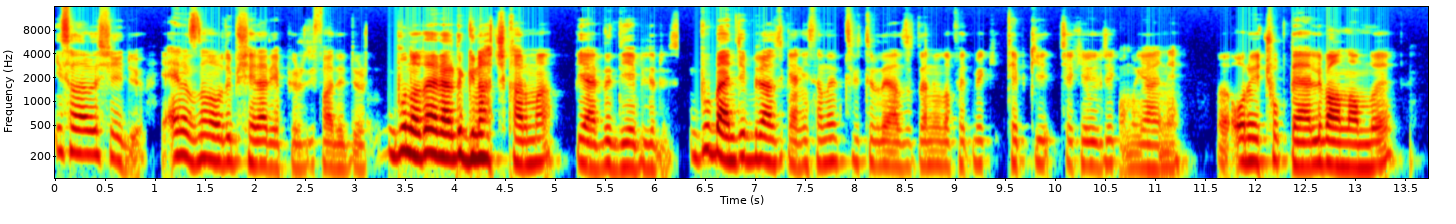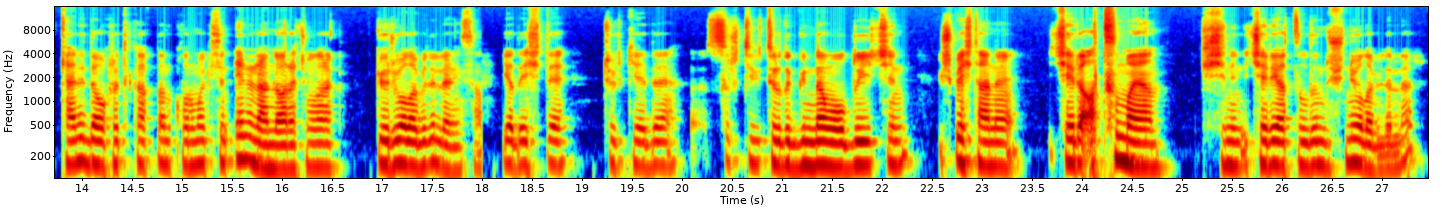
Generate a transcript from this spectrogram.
İnsanlar da şey diyor. Ya en azından orada bir şeyler yapıyoruz, ifade ediyoruz. Buna da herhalde günah çıkarma bir yerde diyebiliriz. Bu bence birazcık yani insanların Twitter'da yazdıklarını laf etmek tepki çekebilecek onu yani. Orayı çok değerli ve anlamlı, kendi demokratik haklarını korumak için en önemli araç olarak görüyor olabilirler insan. Ya da işte Türkiye'de sırf Twitter'da gündem olduğu için 3-5 tane içeri atılmayan kişinin içeriye atıldığını düşünüyor olabilirler.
